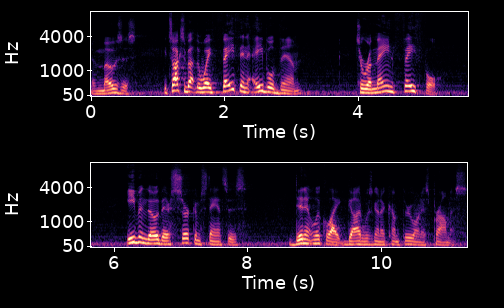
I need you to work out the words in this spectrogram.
and Moses, he talks about the way faith enabled them to remain faithful even though their circumstances didn't look like God was going to come through on his promise.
